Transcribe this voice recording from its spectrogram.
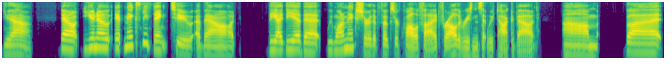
Yeah. Now, you know, it makes me think too about the idea that we want to make sure that folks are qualified for all the reasons that we've talked about. Um, but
